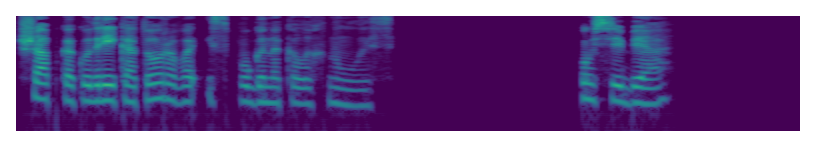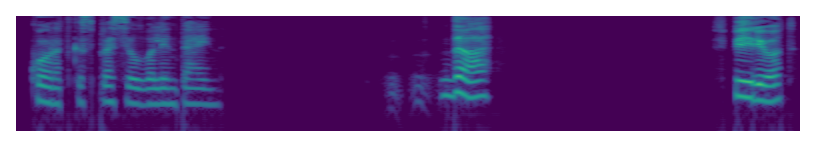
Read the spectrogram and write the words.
шапка кудрей которого испуганно колыхнулась. «У себя?» — коротко спросил Валентайн. «Да». «Вперед!»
